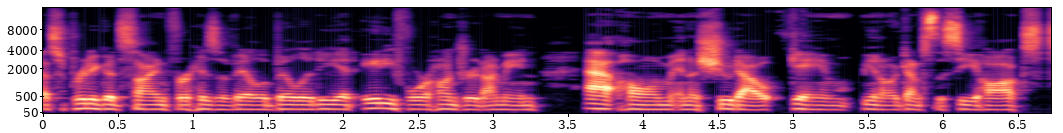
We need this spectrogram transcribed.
that's a pretty good sign for his availability at 8,400. I mean, at home in a shootout game, you know, against the Seahawks,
